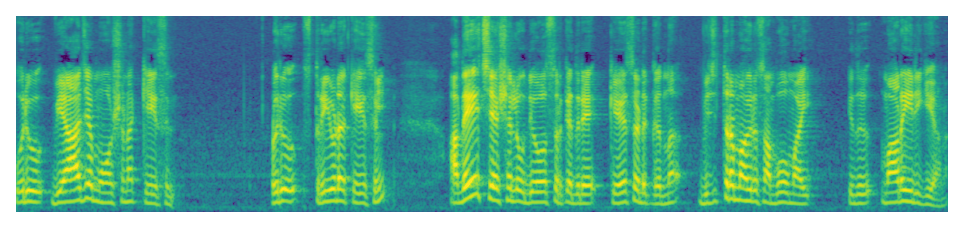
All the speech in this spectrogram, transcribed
ഒരു വ്യാജ മോഷണ കേസിൽ ഒരു സ്ത്രീയുടെ കേസിൽ അതേ സ്റ്റേഷനിലെ ഉദ്യോഗസ്ഥർക്കെതിരെ കേസെടുക്കുന്ന വിചിത്രമായൊരു സംഭവമായി ഇത് മാറിയിരിക്കുകയാണ്.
